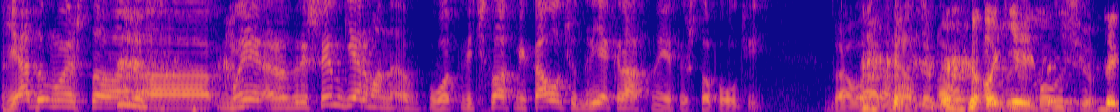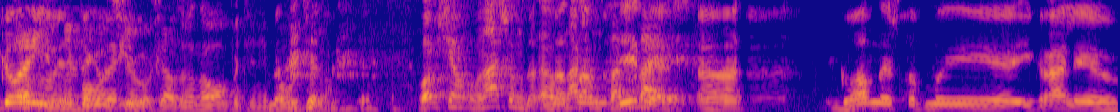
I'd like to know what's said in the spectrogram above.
Я думаю, что э, мы разрешим, Герман, вот Вячеслав Михайловичу две красные, если что, получить. Да ладно, сейчас же на опыте уже Окей, не получу. договорились, Сейчас уже не договорились. получу, сейчас же на опыте не получу. В общем, в нашем, На в на нашем самом составе. деле, а, главное, чтобы мы играли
